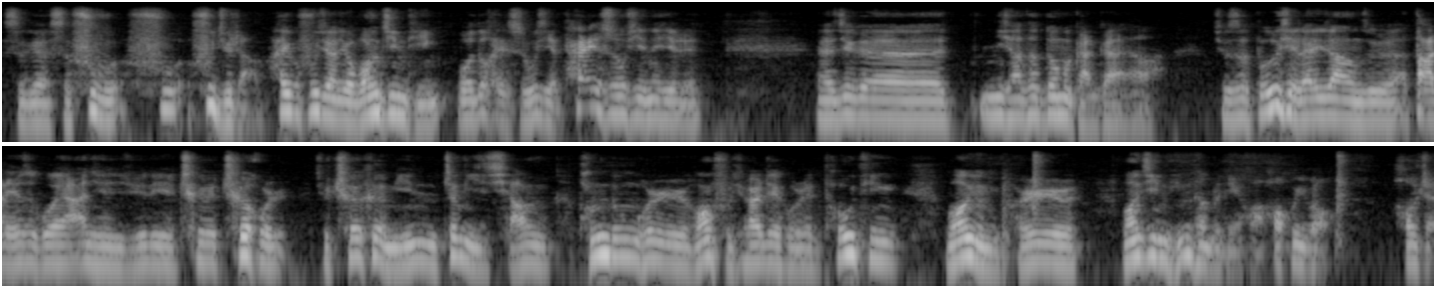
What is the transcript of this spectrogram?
是个是副副副局长，还有个副局长叫王金亭，我都很熟悉，太熟悉那些人。呃，这个你想他多么敢干啊！就是剥下来让这个大连市国家安全局的车车辉儿。就车克民、郑以强、彭东辉、王福全这伙人偷听王永奎、王金亭他们的电话，好汇报，好整。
